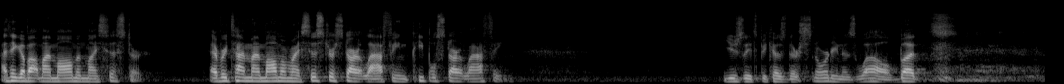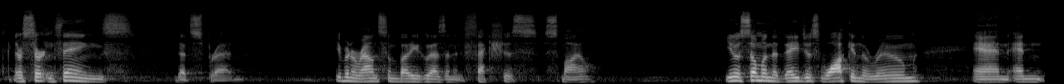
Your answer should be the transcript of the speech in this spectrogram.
I think about my mom and my sister. Every time my mom or my sister start laughing, people start laughing. usually it's because they're snorting as well. But there's certain things that spread. You've been around somebody who has an infectious smile. You know, someone that they just walk in the room and, and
